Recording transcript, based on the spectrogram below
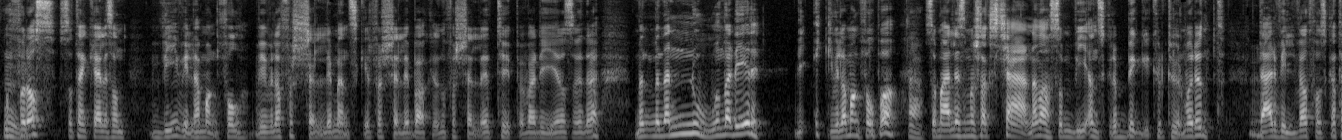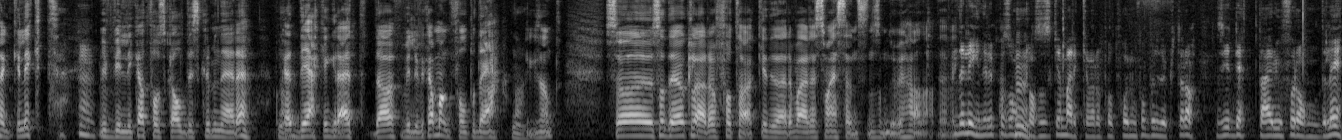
Og For oss så tenker jeg litt sånn, vi vil ha mangfold. Vi vil ha forskjellige mennesker, forskjellige bakgrunner, forskjellige typer verdier osv. Men, men det er noen verdier vi ikke vil ha mangfold på. Ja. Som er liksom en slags kjerne da, som vi ønsker å bygge kulturen vår rundt. Der vil vi at folk skal tenke likt. Vi vil ikke at folk skal diskriminere. Okay, Det er ikke greit. Da vil vi ikke ha mangfold på det. ikke sant? Så, så det å klare å få tak i de der, hva er det som er essensen som du vil ha, da, det. Det ligner litt på sånn klassiske merkevareplattform for produkter. da. Du sier Dette er uforanderlig,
